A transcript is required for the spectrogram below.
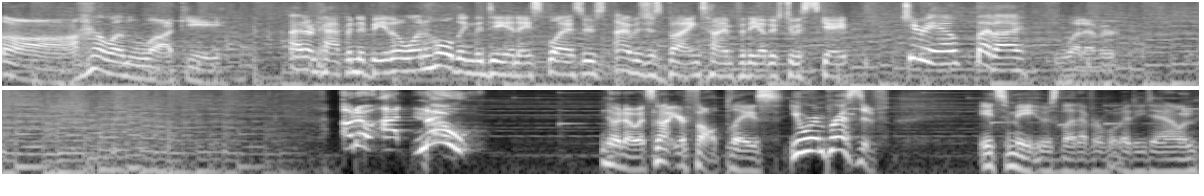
Aw, how unlucky. I don't happen to be the one holding the DNA splicers. I was just buying time for the others to escape. Cheerio, bye-bye. Whatever. Oh no, uh, no! No, no, it's not your fault, Blaze. You were impressive. It's me who's let everybody down.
